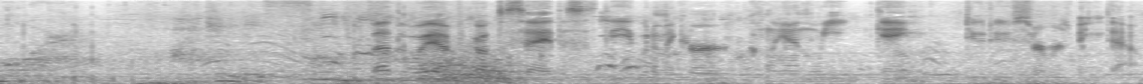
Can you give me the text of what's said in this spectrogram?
More. I can be so much By the way, I forgot to say, this is the Widowmaker Clan League game due to servers being down.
